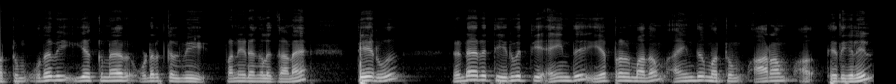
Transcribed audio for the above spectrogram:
மற்றும் உதவி இயக்குனர் உடற்கல்வி பணியிடங்களுக்கான தேர்வு ரெண்டாயிரத்தி இருபத்தி ஐந்து ஏப்ரல் மாதம் ஐந்து மற்றும் ஆறாம் தேதிகளில்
